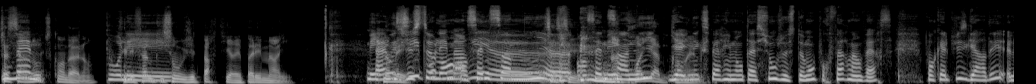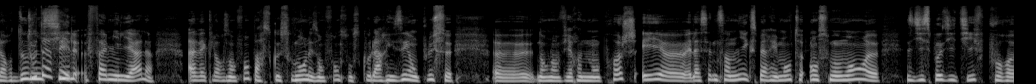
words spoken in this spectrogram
Ça, c'est un autre scandale. Hein. Pour les... les femmes qui sont obligées de partir et pas les maris. Mais, ah justement, en Seine-Saint-Denis, euh, euh, il y a une expérimentation justement pour faire l'inverse, pour qu'elles puissent garder leur domicile familial avec leurs enfants, parce que souvent les enfants sont scolarisés en plus euh, dans l'environnement proche. Et la Seine-Saint-Denis expérimente en ce moment ce dispositif pour,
